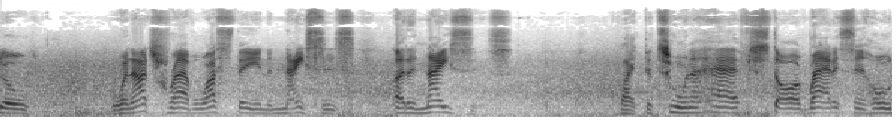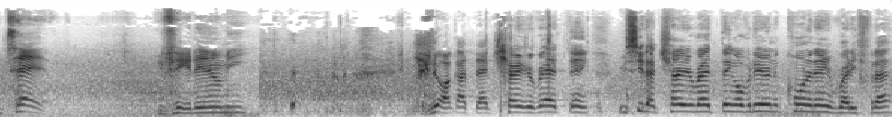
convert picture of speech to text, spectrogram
Know, when I travel, I stay in the nicest of the nicest. Like the two and a half star Radisson Hotel. You figure me? You know I got that cherry red thing. You see that cherry red thing over there in the corner? They ain't ready for that.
